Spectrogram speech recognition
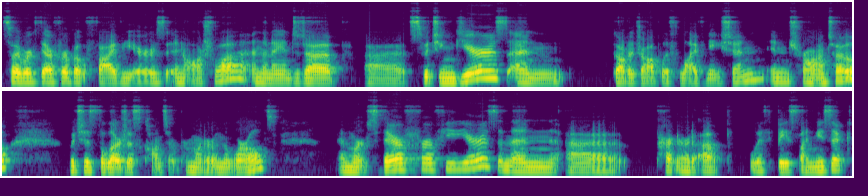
so I worked there for about five years in Oshawa, and then I ended up uh, switching gears and got a job with Live Nation in Toronto, which is the largest concert promoter in the world, and worked there for a few years, and then uh, partnered up with Baseline Music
